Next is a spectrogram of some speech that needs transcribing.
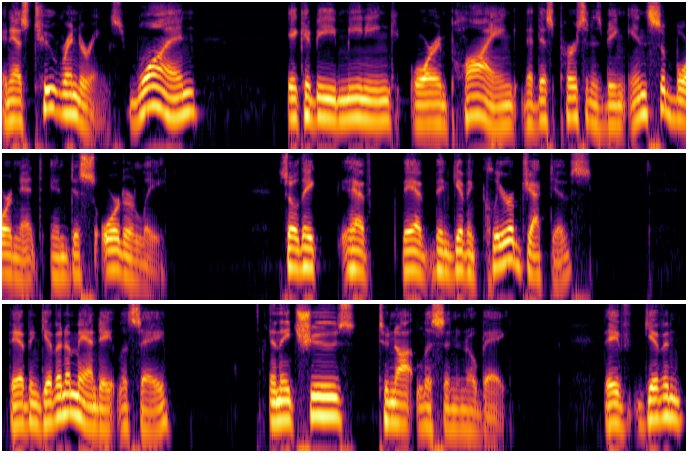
and has two renderings. One, it could be meaning or implying that this person is being insubordinate and disorderly. So they have they have been given clear objectives. They have been given a mandate, let's say, and they choose to not listen and obey. They've given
